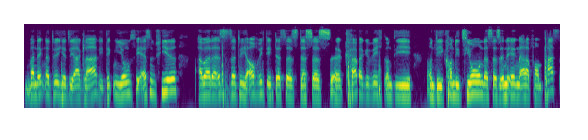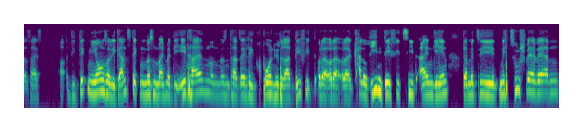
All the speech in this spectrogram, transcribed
man denkt natürlich jetzt, ja klar, die dicken Jungs, die essen viel, aber da ist es natürlich auch wichtig, dass das, dass das äh, Körpergewicht und die und die Kondition, dass das in irgendeiner Form passt. Das heißt, die dicken Jungs oder die ganz dicken müssen manchmal Diät halten und müssen tatsächlich Kohlenhydratdefizit oder, oder, oder Kaloriendefizit eingehen, damit sie nicht zu schwer werden.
